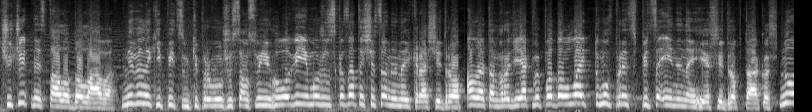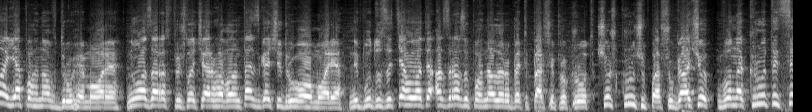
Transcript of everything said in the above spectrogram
Чуть-чуть не стало до лава. Невеликі підсумки провожу сам в своїй голові і можу сказати, що це не найкращий дроп. Але там вроді як випадав лайт, тому в принципі це і не найгірший дроп також. Ну а я погнав в друге море. Ну а зараз прийшла черга Валентайн з гачі другого моря. Не буду затягувати, а зразу погнали робити перший прокрут. Що ж, кручу першу гачу, вона крутиться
